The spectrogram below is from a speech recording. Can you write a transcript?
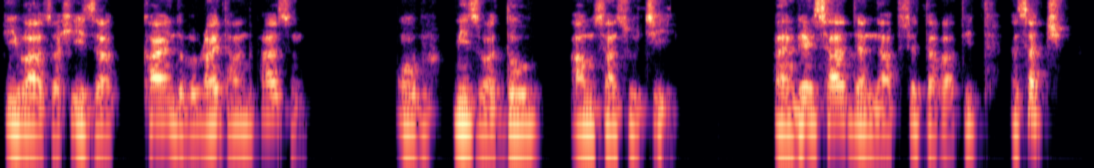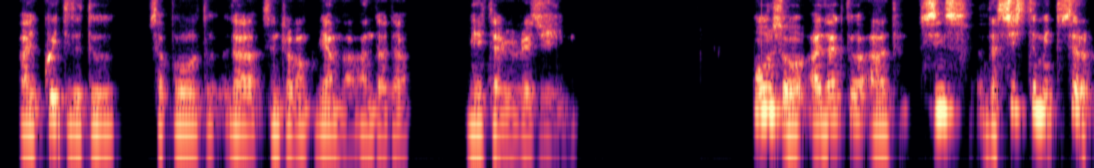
he was, or he is a kind of right-hand person of Ms. Daw Aung San Suu Kyi, I'm very sad and upset about it. As such, I quit to support the Central Bank of Myanmar under the military regime. Also, I'd like to add, since the system itself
